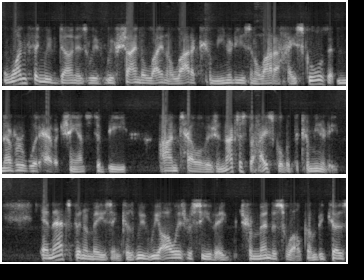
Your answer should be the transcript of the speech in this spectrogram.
one thing we've done is we've we've shined a light in a lot of communities and a lot of high schools that never would have a chance to be on television, not just the high school, but the community. And that's been amazing because we we always receive a tremendous welcome because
